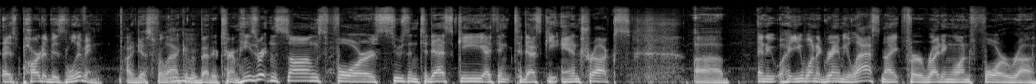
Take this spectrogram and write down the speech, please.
as part of his living, I guess, for lack of a better term. He's written songs for Susan Tedeschi, I think Tedeschi and Trucks, uh, and he, he won a Grammy last night for writing one for uh,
